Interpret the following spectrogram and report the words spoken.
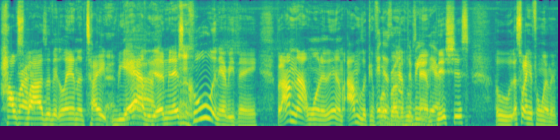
housewives of Atlanta type reality. Yeah. I mean, that's cool and everything, but I'm not one of them. I'm looking for a brother who's be there. ambitious, who that's what I hear from women.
